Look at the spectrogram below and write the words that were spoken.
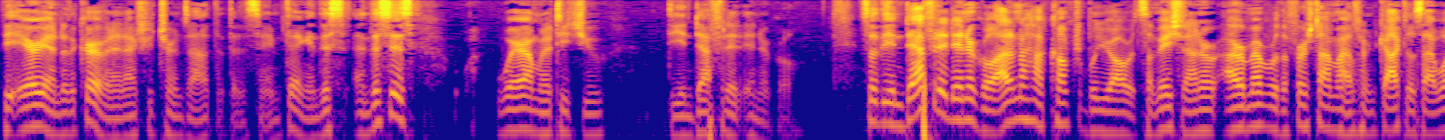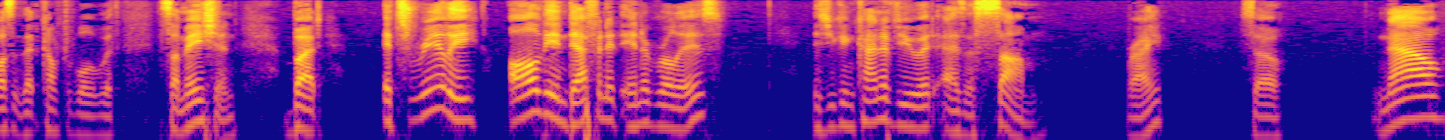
the area under the curve, and it actually turns out that they're the same thing. And this and this is where I'm going to teach you the indefinite integral. So the indefinite integral, I don't know how comfortable you are with summation. I, I remember the first time I learned calculus, I wasn't that comfortable with summation, but it's really all the indefinite integral is is you can kind of view it as a sum, right? So now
